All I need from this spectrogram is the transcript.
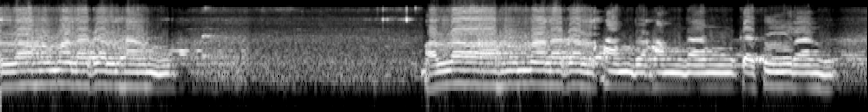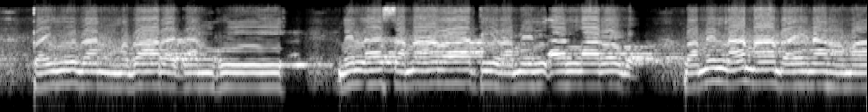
اللهم لك الحمد. اللهم لك الحمد حمدا كثيرا طيبا مباركا فيه. ملء السماوات وملء الأرض وملء ما بينهما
